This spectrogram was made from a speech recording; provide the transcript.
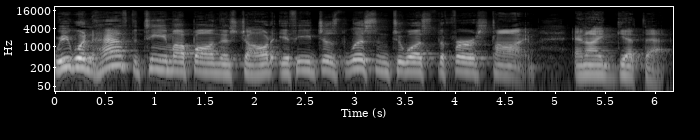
We wouldn't have to team up on this child if he just listened to us the first time. And I get that.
